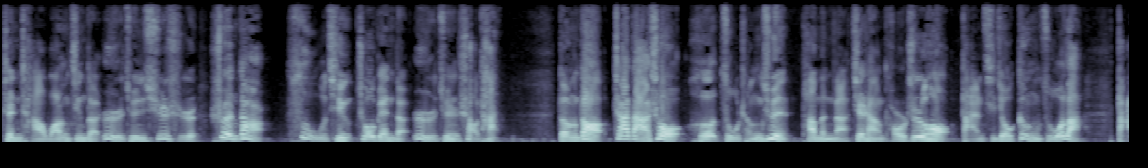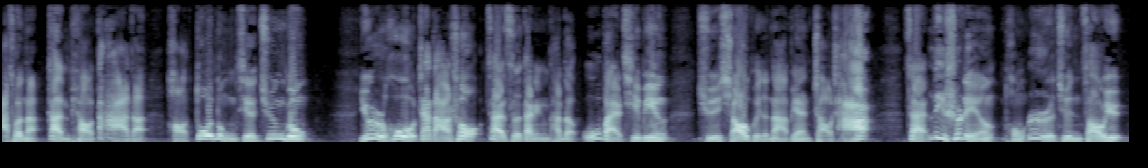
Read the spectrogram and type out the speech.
侦察王京的日军虚实，顺道肃清周边的日军哨探。等到扎大寿和祖成俊他们呢接上头之后，胆气就更足了，打算呢干票大的，好多弄些军功。于是乎，扎大寿再次带领他的五百骑兵去小鬼子那边找茬，在历史岭同日军遭遇。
